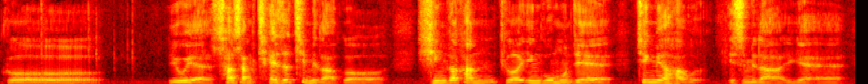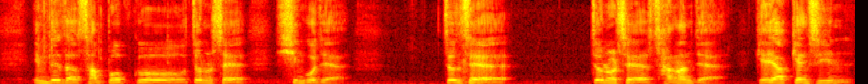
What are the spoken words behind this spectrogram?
그 이후에 사상 최저치입니다. 그 심각한 그 인구 문제에 직면하고 있습니다. 이게 임대차 3법 그 전월세 신고제, 전세 전월세 상한제, 계약 갱신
